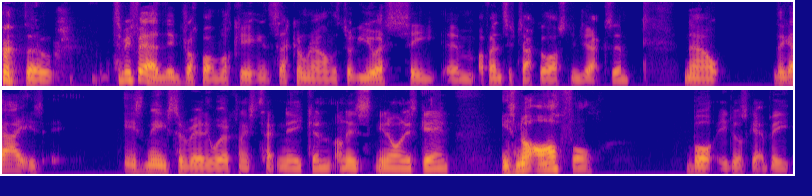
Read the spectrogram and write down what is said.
so, to be fair, they drop on lucky. In second round, they took USC um, offensive tackle Austin Jackson. Now, the guy is he needs to really work on his technique and on his you know on his game. He's not awful, but he does get beat,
